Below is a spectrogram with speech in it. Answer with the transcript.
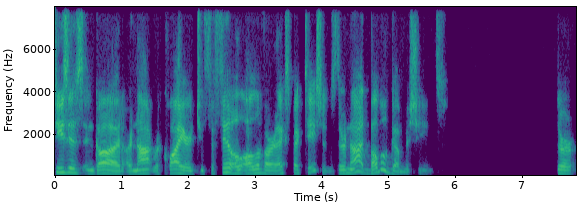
Jesus and God are not required to fulfill all of our expectations. They're not bubblegum machines, they're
